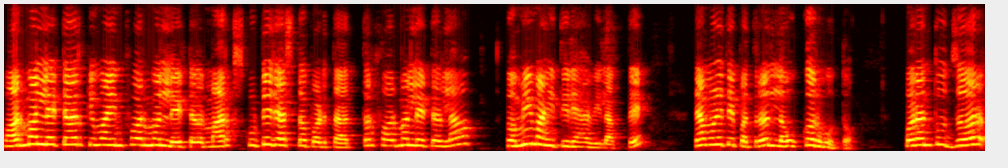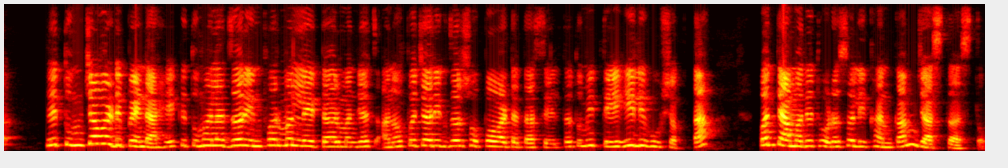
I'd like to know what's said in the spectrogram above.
फॉर्मल लेटर किंवा इन्फॉर्मल लेटर मार्क्स कुठे जास्त पडतात तर फॉर्मल लेटरला कमी माहिती लिहावी लागते. त्यामुळे ते पत्र लवकर होतं. परंतु जर हे तुमच्यावर डिपेंड आहे की तुम्हाला जर इन्फॉर्मल लेटर म्हणजेच अनौपचारिक जर सोपं वाटत असेल तर तुम्ही तेही लिहू शकता. पण त्यामध्ये थोडंसं लिखाणकाम जास्त असतं.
